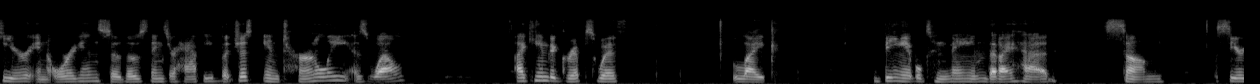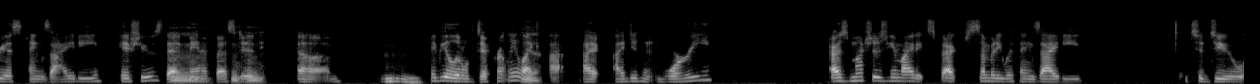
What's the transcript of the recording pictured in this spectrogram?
Here in Oregon. So those things are happy, but just internally as well, I came to grips with like being able to name that I had some serious anxiety issues that Mm, manifested um, Mm. maybe a little differently. Like I, I, I didn't worry as much as you might expect somebody with anxiety to do,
